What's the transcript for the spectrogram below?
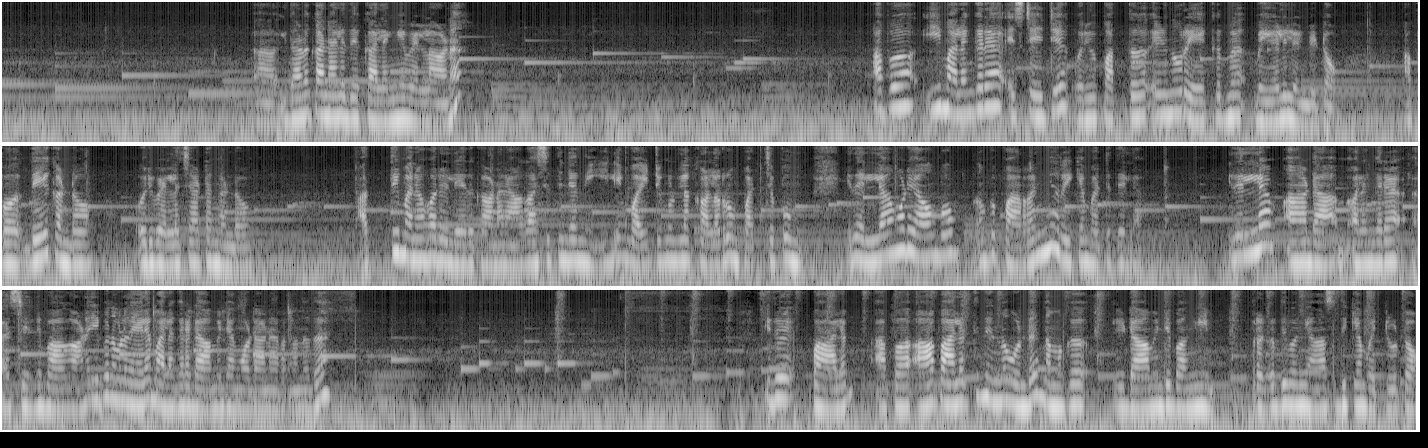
ഇതാണ് കനാൽ ഇത് കലങ്ങിയ വെള്ളമാണ് അപ്പോൾ ഈ മലങ്കര എസ്റ്റേറ്റ് ഒരു പത്ത് എഴുന്നൂറ് ഏക്കറിന് മേളിലുണ്ട് കേട്ടോ അപ്പോൾ ദേ കണ്ടോ ഒരു വെള്ളച്ചാട്ടം കണ്ടോ? അതിമനോഹരല്ലേ അത് കാണാൻ? ആകാശത്തിന്റെ നീലയും വൈറ്റും കൊണ്ടുള്ള കളറും പച്ചപ്പും ഇതെല്ലാം കൂടി ആവുമ്പോൾ നമുക്ക് പറഞ്ഞറിയിക്കാൻ പറ്റത്തില്ല. ഇതെല്ലാം ഡാം മലങ്കര എസ്റ്റേറ്റിന്റെ ഭാഗമാണ്. ഇപ്പൊ നമ്മൾ നേരെ മലങ്കര ഡാമിന്റെ അങ്ങോട്ടാണ് ഇറങ്ങുന്നത്. ഇത് പാലം. അപ്പൊ ആ പാലത്തിൽ നിന്നുകൊണ്ട് നമുക്ക് ഈ ഡാമിന്റെ ഭംഗിയും പ്രകൃതി ഭംഗി ആസ്വദിക്കാൻ പറ്റൂ കേട്ടോ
